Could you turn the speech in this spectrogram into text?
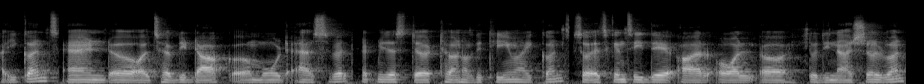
icons and uh, also have the dark uh, mode as well. Let me just uh, turn off the theme icons. So as you can see they are all uh, to the natural one.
